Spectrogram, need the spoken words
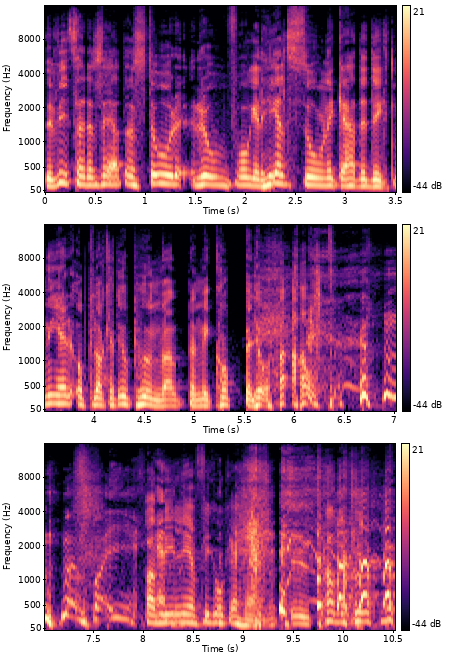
Det visade sig att en stor rovfågel helt sonika hade dykt ner och plockat upp hundvalpen med koppel och allt. Vad Familjen fick åka hem utan hund.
